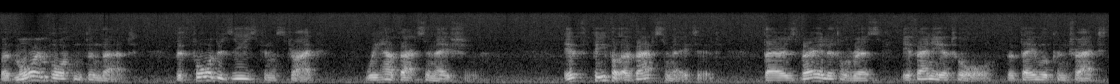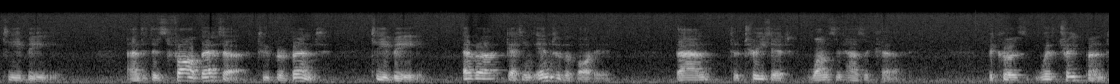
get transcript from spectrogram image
But more important than that, before disease can strike, we have vaccination. If people are vaccinated, there is very little risk, if any at all, that they will contract TB. And it is far better to prevent TB ever getting into the body than to treat it once it has occurred. Because with treatment,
